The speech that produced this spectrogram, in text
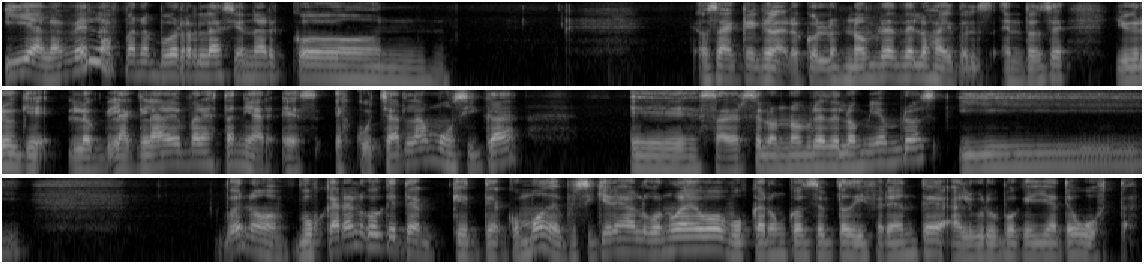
y a la vez las van a poder relacionar con... O sea, que claro, con los nombres de los idols. Entonces, yo creo que lo- la clave para estanear es escuchar la música, eh, saberse los nombres de los miembros y bueno, buscar algo que te, que te acomode. Pues si quieres algo nuevo, buscar un concepto diferente al grupo que ya te gusta.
